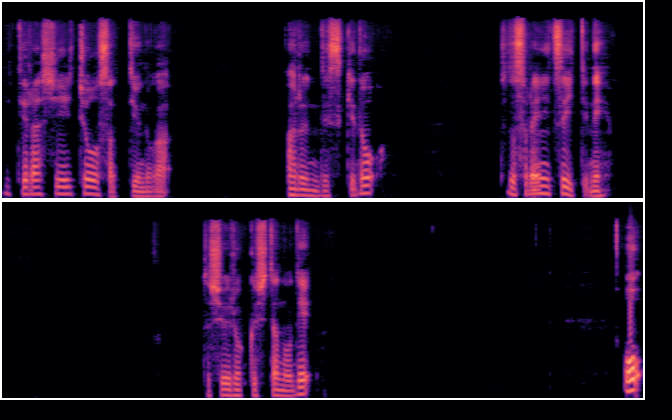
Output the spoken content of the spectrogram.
リテラシー調査っていうのがあるんですけど、ちょっとそれについてね、収録したので、お、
